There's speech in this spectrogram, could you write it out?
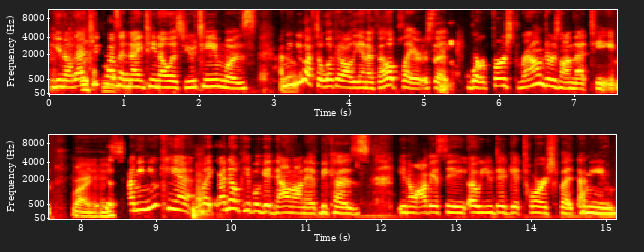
you know, that 2019 LSU team was, I mean, you have to look at all the NFL players that were first rounders on that team. right. Mhm. Just, I mean, you can't, like, I know people get down on it because, you know, obviously, oh, you did get torched, but I mean,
